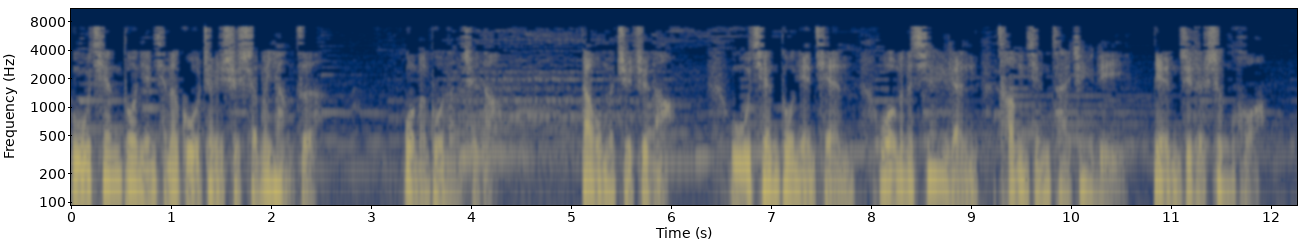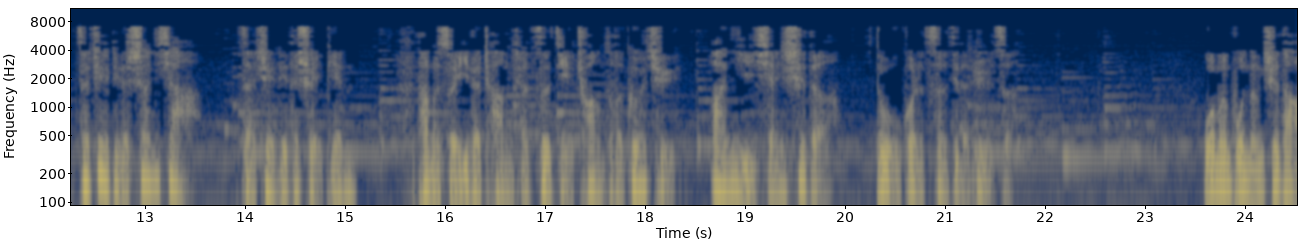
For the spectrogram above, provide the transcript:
五千多年前的古镇是什么样子？我们不能知道，但我们只知道，五千多年前我们的先人曾经在这里编织着生活，在这里的山下，在这里的水边，他们随意的唱着自己创作的歌曲，安逸闲适的。度过了自己的日子，我们不能知道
